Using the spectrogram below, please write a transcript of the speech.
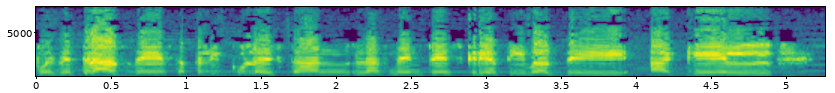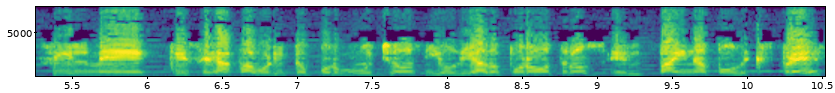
pues detrás de esta película están las mentes creativas de aquel filme que será favorito por muchos y odiado por otros, el Pineapple Express,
